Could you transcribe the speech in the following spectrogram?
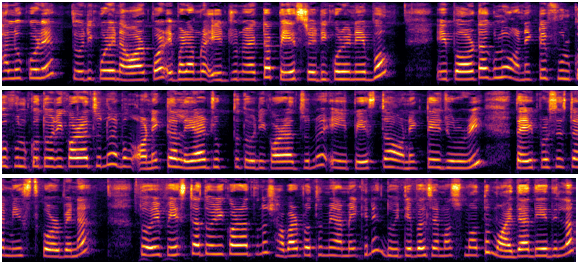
ভালো করে তৈরি করে নেওয়ার পর এবার আমরা এর জন্য একটা পেস্ট রেডি করে নেব। এই পরোটাগুলো অনেকটাই ফুলকো ফুলকো তৈরি করার জন্য এবং অনেকটা লেয়ারযুক্ত তৈরি করার জন্য এই পেস্টটা অনেকটাই জরুরি, তাই এই প্রসেসটা মিক্স করবে না। তো এই পেস্টটা তৈরি করার জন্য সবার প্রথমে আমি এখানে দুই টেবিল চামচ মতো ময়দা দিয়ে দিলাম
